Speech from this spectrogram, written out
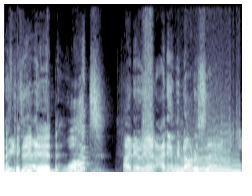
I think we did. What? I didn't. I didn't even notice that. Um,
